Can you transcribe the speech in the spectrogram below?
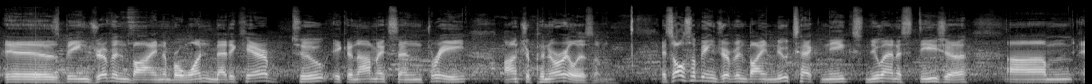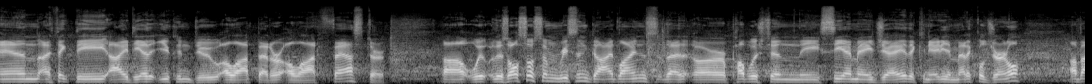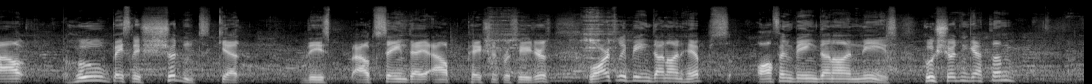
is being driven by number one, Medicare, two, economics, and three, entrepreneurialism. It's also being driven by new techniques, new anesthesia, um, and I think the idea that you can do a lot better, a lot faster. Uh, we, there's also some recent guidelines that are published in the CMAJ, the Canadian Medical Journal, about who basically shouldn't get these out same day outpatient procedures, largely being done on hips, often being done on knees. Who shouldn't get them?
